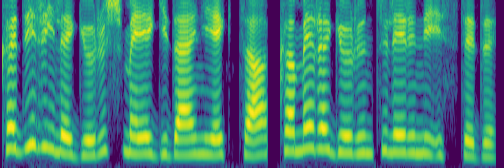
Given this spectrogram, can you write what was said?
Kadir ile görüşmeye giden Yekta, kamera görüntülerini istedi.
